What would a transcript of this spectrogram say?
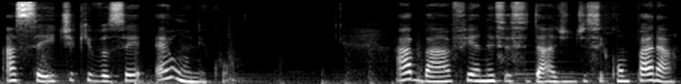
aceite que você é único. Abafe a necessidade de se comparar.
